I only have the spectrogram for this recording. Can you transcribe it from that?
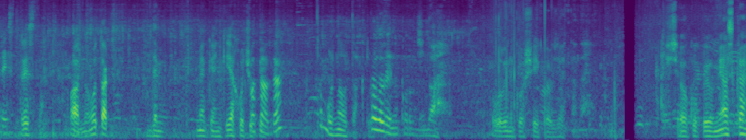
300. 300. Ладно, отак. Де м'якенький. Я хочу Отак, так? Та можна отак. трохи. Половину, коротше. Да. Половинку шийка взяти треба. Все, купив м'яска,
